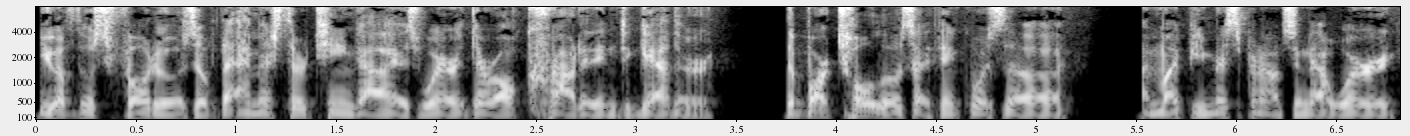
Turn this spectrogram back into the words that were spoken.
you have those photos of the MS-13 guys where they're all crowded in together. The Bartolos, I think, was the, I might be mispronouncing that word,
